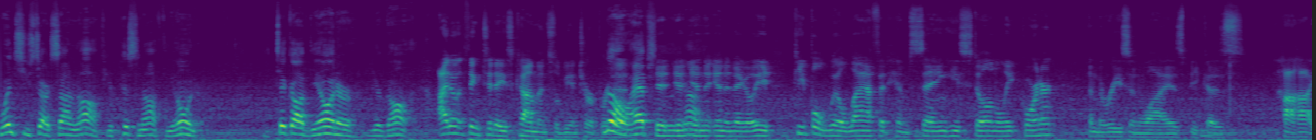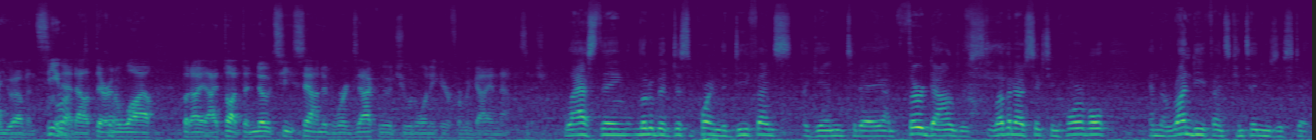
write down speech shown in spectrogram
once you start sounding off, you're pissing off the owner. You tick off the owner, you're gone. I don't think today's comments will be interpreted. No, absolutely in, not. In, in a negative. People will laugh at him saying he's still an elite corner, and the reason why is because, haha, you haven't seen Correct. it out there Correct. in a while. But I, I, thought the notes he sounded were exactly what you would want to hear from a guy in that position. Last thing, a little bit disappointing. The defense again today on third downs was 11 out of 16 horrible, and the run defense continues to stink.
